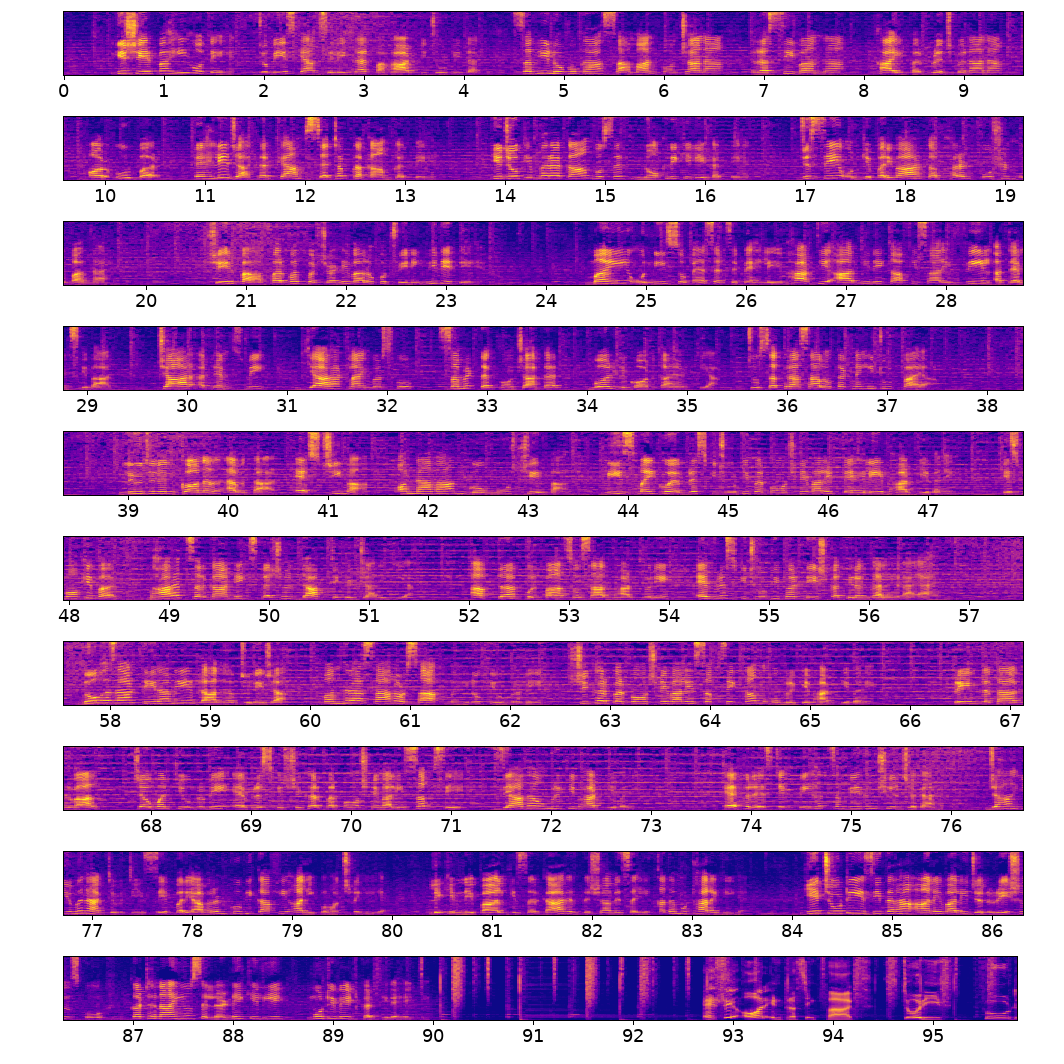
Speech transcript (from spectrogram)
ये शेरपा ही होते हैं जो बेस कैंप से लेकर पहाड़ की चोटी तक सभी लोगों का सामान पहुंचाना, रस्सी बांधना खाई पर ब्रिज बनाना और ऊपर पहले जाकर कैंप सेटअप का काम करते हैं। ये जोखिम भरा काम वो सिर्फ़ नौकरी के लिए करते हैं, जिससे उनके परिवार का भरण पोषण हो पाता है। शेरपा पर्वत पर चढ़ने वालों को ट्रेनिंग भी देते हैं। मई 1965 से पहले भारतीय आर्मी ने काफ़ी सारे फेल अटेम्प्ट्स के बाद चार अटेम्प्ट्स में 11 क्लाइंबर्स को समिट तक पहुंचाकर वर्ल्ड रिकॉर्ड कायम किया, जो 17 सालों तक नहीं टूट पाया। Lieutenant colonel Avtar S Cheema और नावांग गोंगू शेरपा 20 मई को एवरेस्ट की चोटी पर पहुँचने वाले पहले भारतीय बने। इस मौके पर भारत सरकार ने एक स्पेशल डाक टिकट जारी किया। अब तक कुल 507 भारतीयों ने एवरेस्ट की चोटी पर देश का तिरंगा लहराया है। 2013 में राघव जुनेजा 15 साल और 7 महीनों की उम्र में शिखर पर पहुँचने वाले सबसे कम उम्र के भारतीय बने। प्रेमलता अग्रवाल चौवन की उम्र में एवरेस्ट के शिखर पर पहुँचने वाली सबसे ज़्यादा उम्र की भारतीय बनी। एवरेस्ट एक बेहद संवेदनशील जगह है, जहाँ ह्यूमन एक्टिविटीज़ से पर्यावरण को भी काफ़ी हानि पहुँच रही है। लेकिन नेपाल की सरकार इस दिशा में सही कदम उठा रही है। ये चोटी इसी तरह आने वाली जनरेशन को कठिनाइयों से लड़ने के लिए मोटिवेट करती रहेगी। ऐसे और interesting fact stories food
